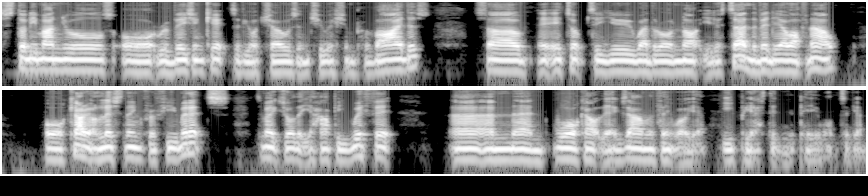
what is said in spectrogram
study manuals or revision kits of your chosen tuition providers. So it's up to you whether or not you just turn the video off now or carry on listening for a few minutes to make sure that you're happy with it uh, and then walk out the exam and think, well, yeah, EPS didn't appear once again.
